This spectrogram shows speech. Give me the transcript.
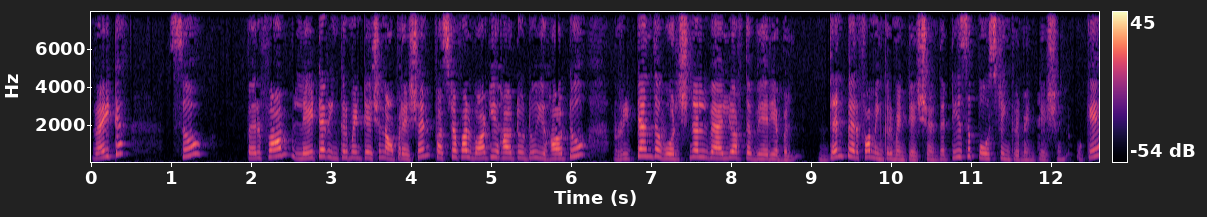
right. So perform later incrementation operation. First of all what you have to do you have to return the original value of the variable then perform incrementation. That is a post incrementation okay?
